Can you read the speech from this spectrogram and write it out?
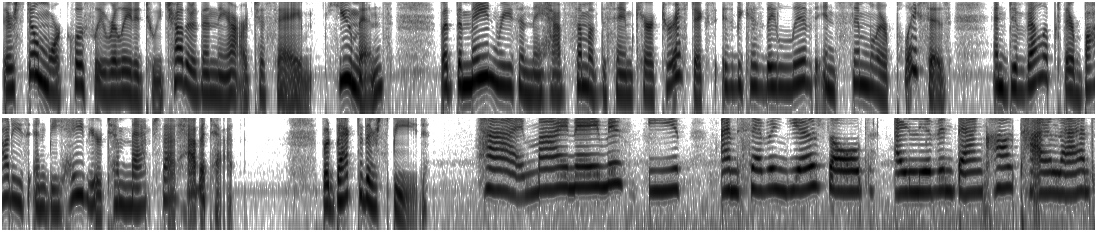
They're still more closely related to each other than they are to, say, humans, but the main reason they have some of the same characteristics is because they live in similar places and developed their bodies and behavior to match that habitat. But back to their speed. Hi, my name is Eve. I'm seven years old. I live in Bangkok, Thailand,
